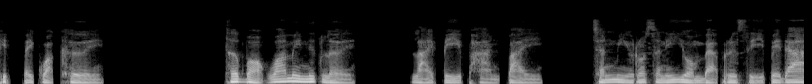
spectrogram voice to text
ผิดไปกว่าเคย เธอบอกว่าไม่นึกเลย หลายปีผ่านไป ฉันมีรสนิยมแบบฤาษีไปได้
